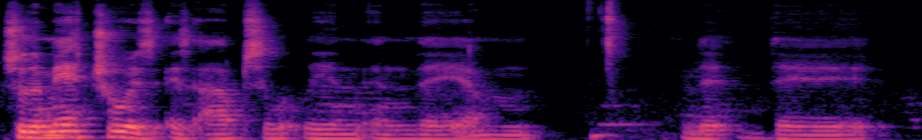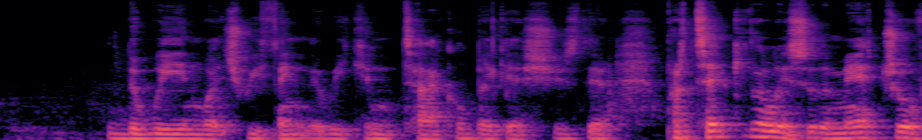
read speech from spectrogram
So the metro is, is absolutely in, in the um, the the the way in which we think that we can tackle big issues there, particularly so the metro.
